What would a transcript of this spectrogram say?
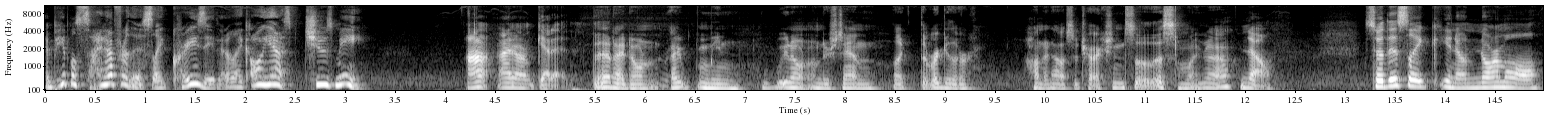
And people sign up for this like crazy. They're like, "Oh yes, choose me." I I don't get it. That I don't. I mean, we don't understand like the regular haunted house attraction. So this, I'm like, ah, No. So this like, you know, normal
